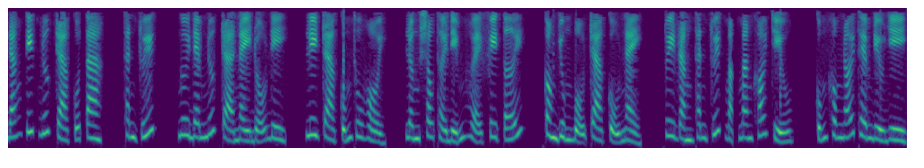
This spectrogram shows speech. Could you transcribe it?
đáng tiếc nước trà của ta, thanh tuyết, ngươi đem nước trà này đổ đi, ly trà cũng thu hồi, lần sau thời điểm Huệ Phi tới, còn dùng bộ trà cụ này, tuy rằng thanh tuyết mặt mang khó chịu, cũng không nói thêm điều gì,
